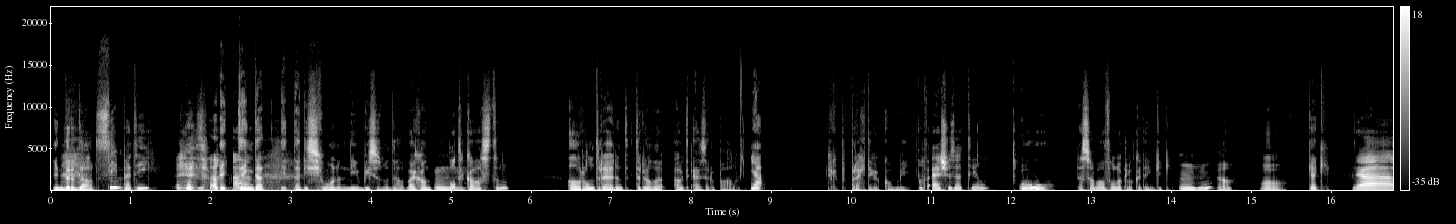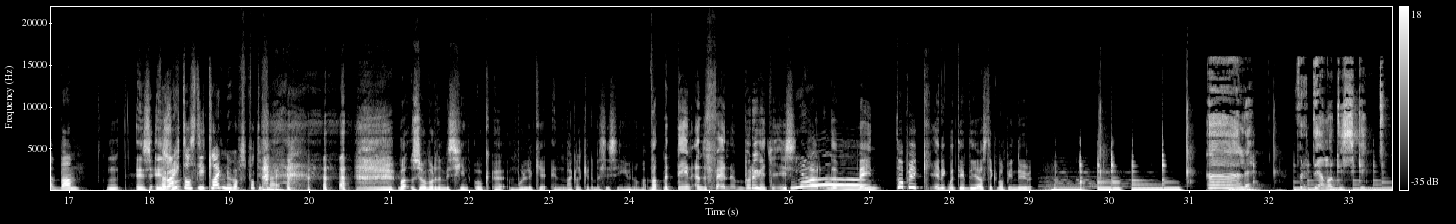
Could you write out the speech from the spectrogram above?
inderdaad. Sympathie. Ik denk dat dat is gewoon een nieuw businessmodel. Wij gaan Mhm. podcasten al rondrijdend terwijl we oud ijzer ophalen. Ja. Ik heb een prachtige combi. Of ijsjes uitdelen. Oeh, dat zou wel volle klokken, denk ik. Mhm. Ja. Oh, kijk. Ja, bam. Hm, zo, Verwacht ons niet lang nog op Spotify. maar zo worden misschien ook eh, moeilijke en makkelijkere beslissingen genomen. Wat meteen een fijn bruggetje is naar de main topic. En ik moet hier de juiste knop induwen. Allee, vertel het eens, kind.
